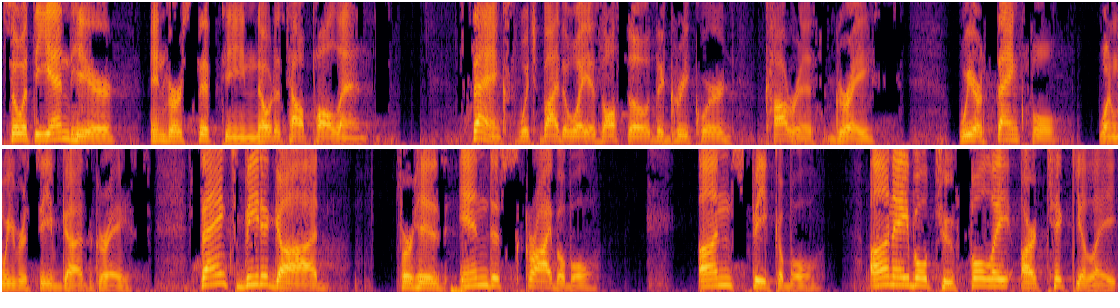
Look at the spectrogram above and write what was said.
So at the end here, in verse 15, notice how Paul ends. Thanks, which by the way is also the Greek word charis, grace. We are thankful when we receive God's grace. Thanks be to God for his indescribable unspeakable, unable to fully articulate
